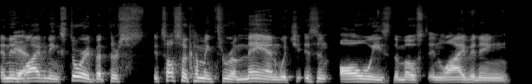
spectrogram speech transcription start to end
an enlivening yeah. story, but there's it's also coming through a man, which isn't always the most enlivening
